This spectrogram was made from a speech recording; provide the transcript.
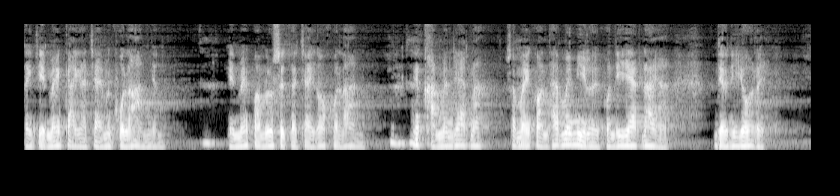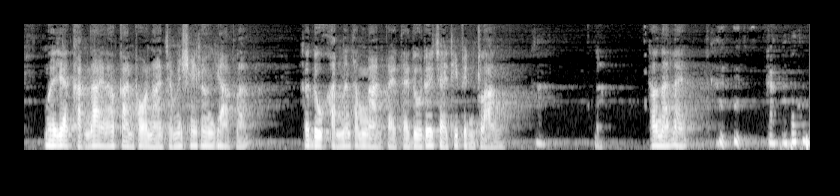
สังเกตไหมกายกับใจมันคนละอันกัน เห็นไหมความรู้สึกกับใจก็คนละอันเนี่ยขันมันแยกนะ สมัยก่อนแทบไม่มีเลยคนที่แยกได้อะเดี๋ยวนี้เยอะเลย เมื่อแยกขันได้แล้วการภาวนาจะไม่ใช่เรื่องยากแล้วก็ดูขันมันทำงานไป แต่ดูด้วยใจที่เป็นกลางเท่านั้นแหละกลับมาพวกคุณ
